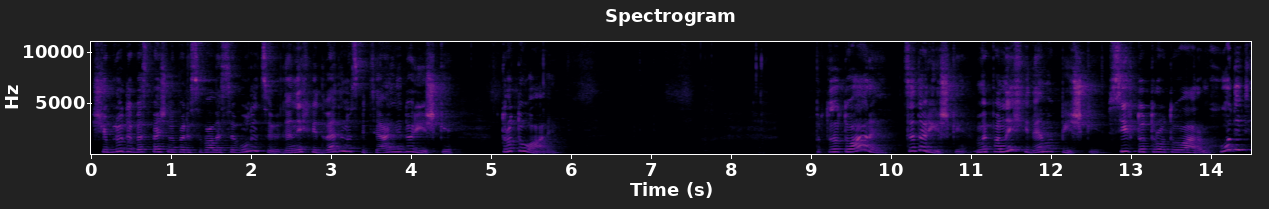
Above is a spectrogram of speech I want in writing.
Щоб люди безпечно пересувалися вулицею, для них відведено спеціальні доріжки тротуари. Тротуари це доріжки. Ми по них йдемо пішки. Всі, хто тротуаром ходить,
